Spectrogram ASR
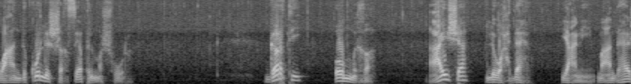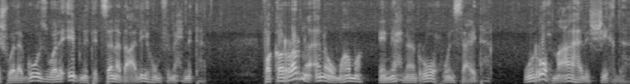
وعند كل الشخصيات المشهورة. جارتي أم خ عايشة لوحدها يعني ما عندهاش ولا جوز ولا ابن تتسند عليهم في محنتها. فقررنا أنا وماما إن إحنا نروح ونساعدها ونروح معاها للشيخ ده.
